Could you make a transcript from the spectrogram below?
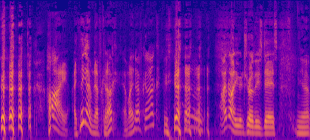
Hi, I think I'm Neff Canuck. Am I Neff Canuck? Hmm, I'm not even sure these days. yeah.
